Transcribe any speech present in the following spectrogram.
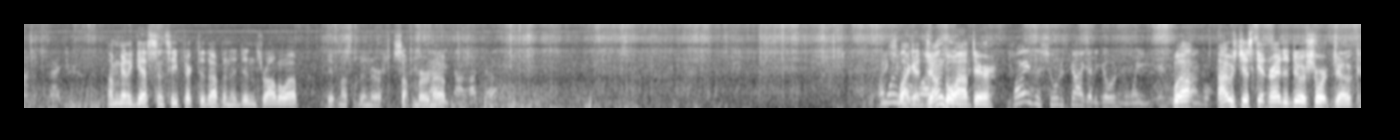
unhooked the battery. I'm going to guess since he picked it up and it didn't throttle up, it must have been there something burned No, up. It's not hot though. I It's wonder like a why- jungle out there. Why is the shortest guy got to go in the way into Well, the jungle? I was just getting ready to do a short joke,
